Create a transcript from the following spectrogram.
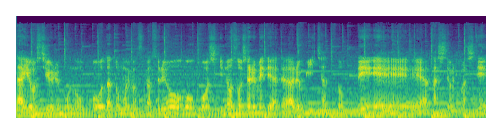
対応しうるものだと思いますが、それを公式のソーシャルメディアである WeChat で、えー、明かしておりまして、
